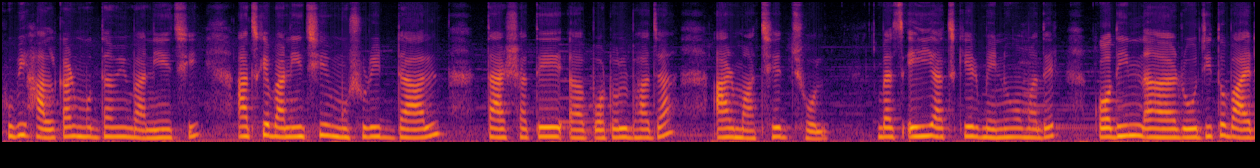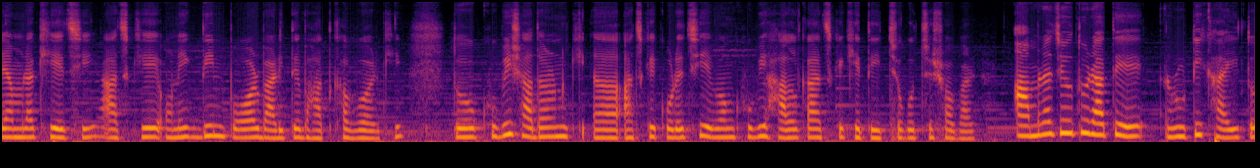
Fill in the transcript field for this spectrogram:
খুবই হালকার মধ্যে আমি বানিয়েছি। আজকে বানিয়েছি মুসুরির ডাল, তার সাথে পটল ভাজা আর মাছের ঝোল। ব্যাস, এই আজকের মেনু আমাদের। কদিন রোজই তো বাইরে আমরা খেয়েছি। আজকে অনেক দিন পর বাড়িতে ভাত খাব আর কি। তো খুবই সাধারণ আজকে করেছি এবং খুবই হালকা আজকে খেতে ইচ্ছে করছে সবার। আমরা যেহেতু রাতে রুটি খাই, তো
